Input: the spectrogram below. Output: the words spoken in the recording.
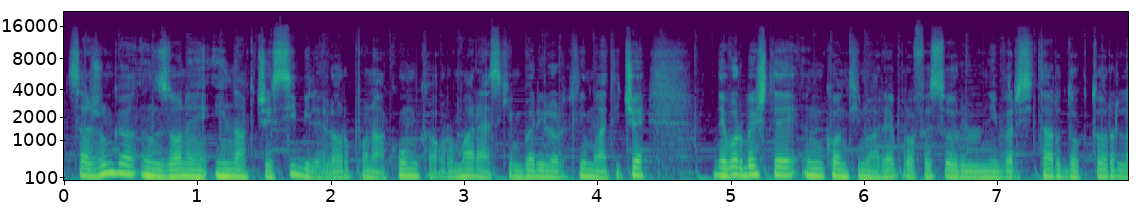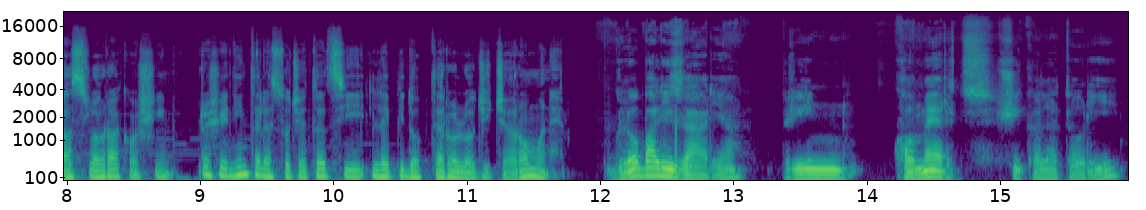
să ajungă în zone inaccesibile lor până acum ca urmare a schimbărilor climatice, ne vorbește în continuare profesorul universitar dr. Laslo Racoși, președintele Societății Lepidopterologice Române. Globalizarea, prin comerț și călătorii,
